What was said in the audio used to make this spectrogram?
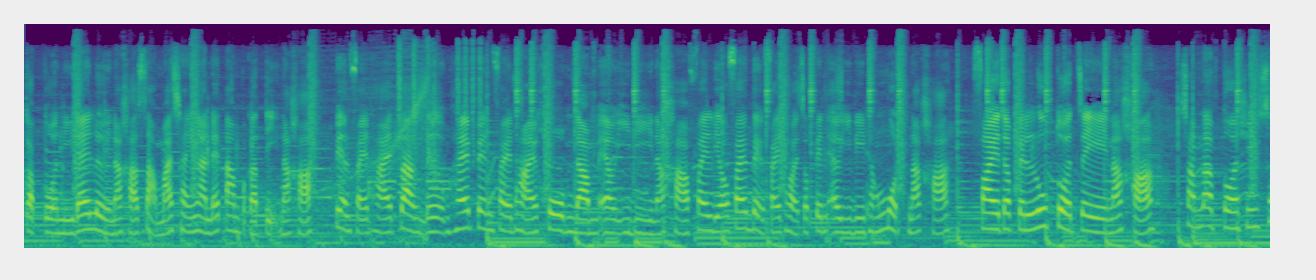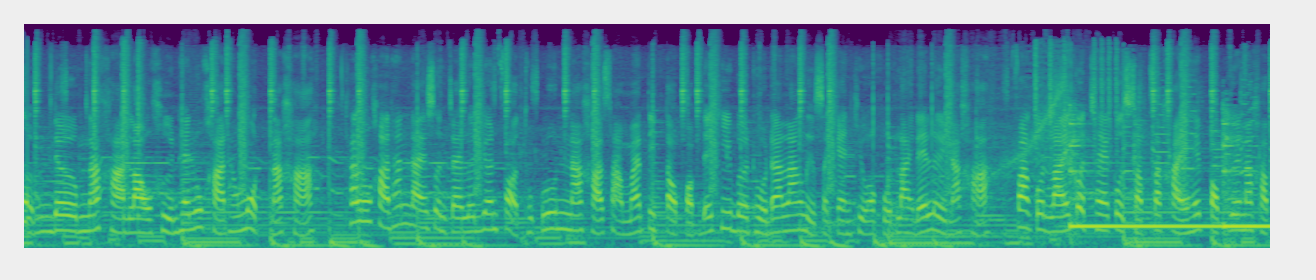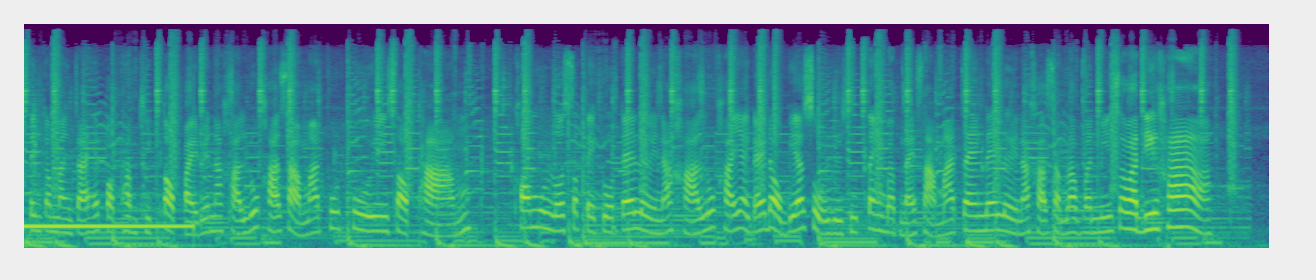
กับตัวนี้ได้เลยนะคะ สามารถใช้งานได้ตามปกตินะคะ เปลี่ยนไฟท้ายจากเดิมให้เป็นไฟท้ายโคมดำ LED นะคะ ไฟเลี้ยวไฟเบรกไฟถอยจะเป็น LED ทั้งหมดนะคะ ไฟจะเป็นรูปตัว J นะคะสำหรับตัวชิ้นส่วนเดิมนะคะ เราคืนให้ลูกค้าทั้งหมดนะคะ ถ้าลูกค้าท่านใดสนใจรถยนต์ฟอร์ดทุกรุ่นนะคะ สามารถติดต่อป๊อปได้ที่เบอร์โทรด้านล่างหรือสแกน QR Code ไลน์ได้เลยนะคะ ฝากกดไลค์กดแชร์กด Subscribe ให้ป๊อปด้วยนะคะ เป็นกำลังใจให้ป๊อปทำคลิปต่อไปด้วยนะคะ ลูกค้าสามารถพูดคุยสอบถาม ข้อมูลลดสเปครถได้เลยนะคะ ลูกค้าอยากได้ดอกเบี้ยศูนย์หรือชุดแต่งแบบไหนสามารถแจ้งได้เลยนะคะสำหรับวันนี้สวัสดีค่ะ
